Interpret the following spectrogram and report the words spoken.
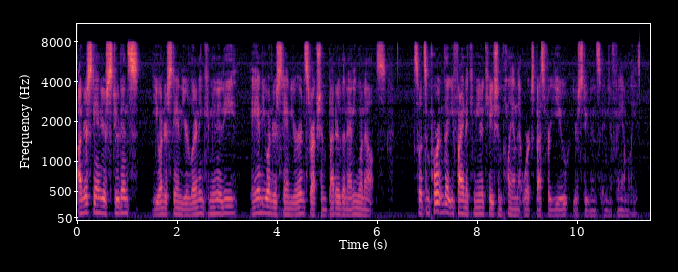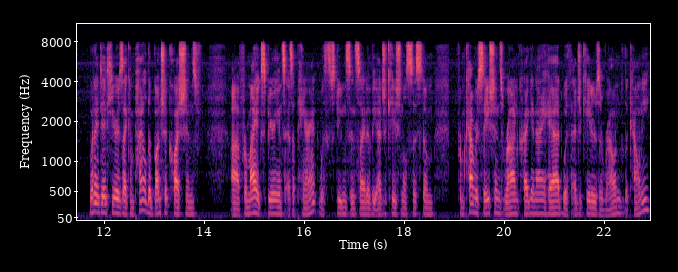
understand your students, you understand your learning community, and you understand your instruction better than anyone else. So it's important that you find a communication plan that works best for you, your students, and your families. What I did here is I compiled a bunch of questions uh, from my experience as a parent with students inside of the educational system, from conversations Ron, Craig, and I had with educators around the county,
